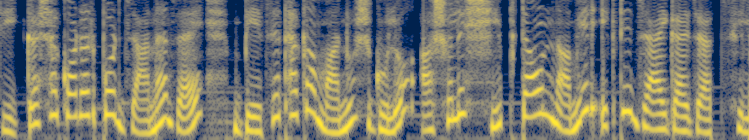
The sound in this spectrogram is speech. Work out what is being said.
জিজ্ঞাসা করার পর জানা যায়, বেঁচে থাকা মানুষগুলো আসলে শিপটাউন নামের একটি জায়গায় যাচ্ছিল।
